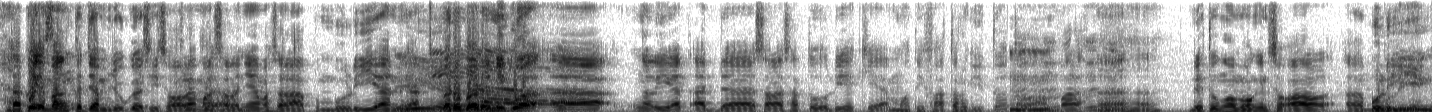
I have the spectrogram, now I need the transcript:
Tapi emang kejam juga sih soalnya masalahnya masalah pembulian kan. Iya. Baru-baru ini gua eh, ngelihat ada salah satu dia kayak motivator gitu atau apalah. Heeh. Dia tuh ngomongin soal eh, bullying. Bullying,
